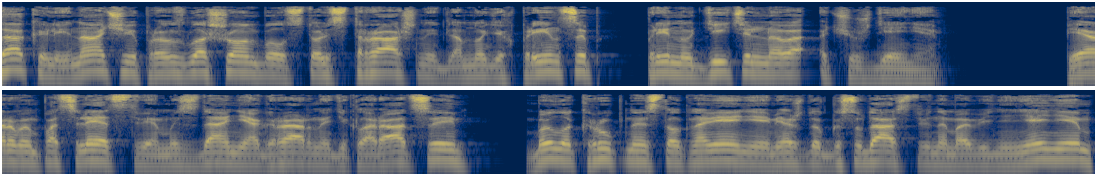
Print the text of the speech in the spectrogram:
Так или иначе, провозглашен был столь страшный для многих принцип принудительного отчуждения. Первым последствием издания аграрной декларации было крупное столкновение между государственным объединением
